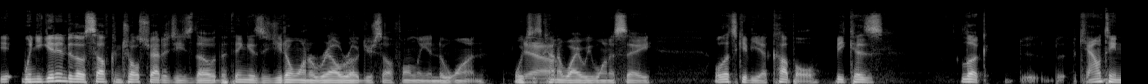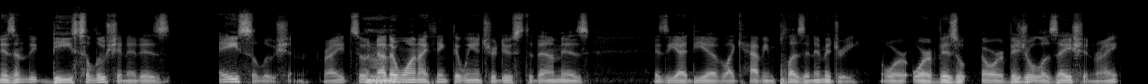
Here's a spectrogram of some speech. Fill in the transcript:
it, when you get into those self control strategies, though, the thing is, is you don't want to railroad yourself only into one, which is kind of why we want to say, well, let's give you a couple because, look, counting isn't the, the solution; it is a solution, right? So mm-hmm. another one I think that we introduced to them is is the idea of like having pleasant imagery or or visual or visualization, right?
